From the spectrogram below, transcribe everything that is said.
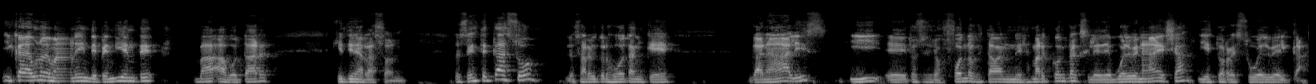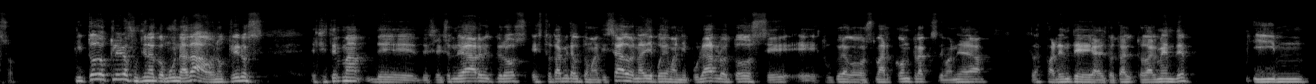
y cada uno de manera independiente va a votar quién tiene razón. Entonces, en este caso, los árbitros votan que gana Alice y eh, entonces los fondos que estaban en el smart contract se le devuelven a ella y esto resuelve el caso. Y todo Cleros funciona como una DAO, ¿no? Cleros el sistema de, selección de árbitros es totalmente automatizado, nadie puede manipularlo, todo se eh, estructura con smart contracts de manera transparente al total, totalmente. Y mm,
